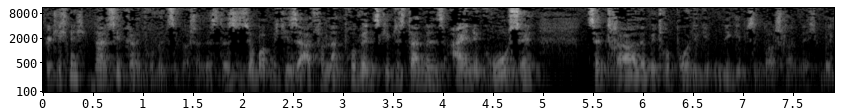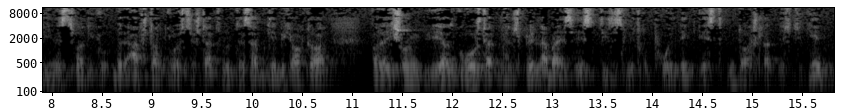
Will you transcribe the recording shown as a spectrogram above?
Wirklich nicht? Nein, es gibt keine Provinz in Deutschland. Das, das ist überhaupt nicht diese Art von Land. Provinz gibt es dann, wenn es eine große zentrale Metropole gibt. Und die gibt es in Deutschland nicht. Berlin ist zwar die mit Abstand größte Stadt und deshalb lebe ich auch dort, weil ich schon eher Großstadtmensch bin, aber es ist, dieses Metropolending ist in Deutschland nicht gegeben.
